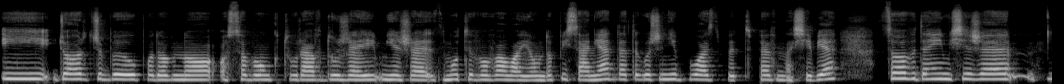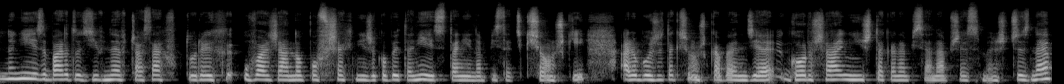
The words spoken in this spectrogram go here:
i George był podobno osobą, która w dużej mierze zmotywowała ją do pisania, dlatego że nie była zbyt pewna siebie, co wydaje mi się, że no nie jest bardzo dziwne w czasach, w których uważano powszechnie, że kobieta nie jest w stanie napisać książki, albo że ta książka będzie gorsza niż taka napisana przez mężczyznę.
